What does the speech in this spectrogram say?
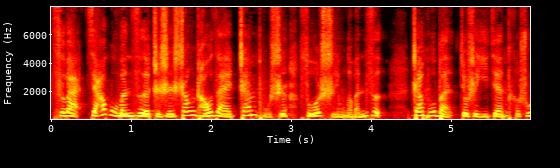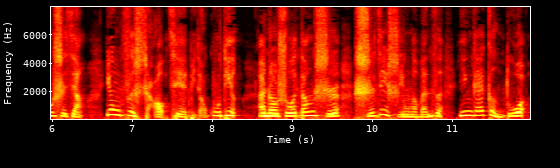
此外，甲骨文字只是商朝在占卜时所使用的文字。占卜本就是一件特殊事项，用字少且比较固定。按照说，当时实际使用的文字应该更多，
